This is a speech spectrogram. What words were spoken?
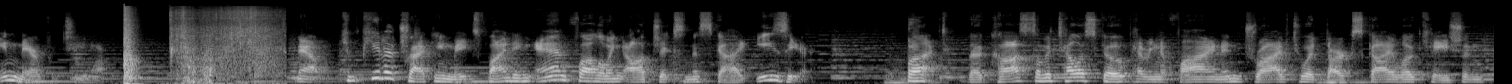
in there for too long. Now, computer tracking makes finding and following objects in the sky easier. But the cost of a telescope having to find and drive to a dark sky location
